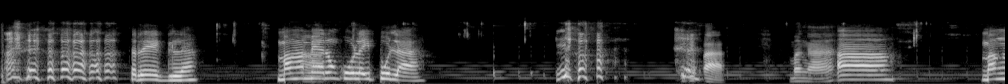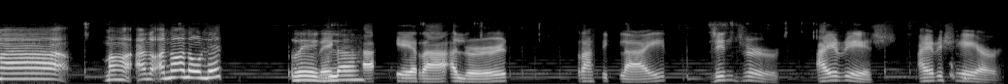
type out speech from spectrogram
Regla. Mga Ah. merong kulay pula. sige pa, Mga, Ah, mga mga ano ano ano ulit? Regla. regla, Gera, alert, traffic light, ginger, Irish, Irish hair.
